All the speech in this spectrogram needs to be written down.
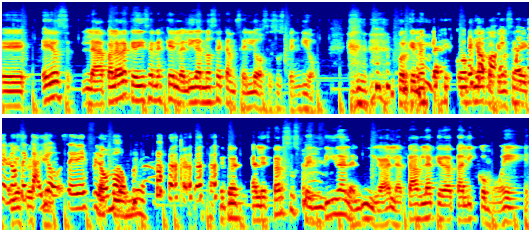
eh, ellos, la palabra que dicen es que la liga no se canceló, se suspendió. porque no es plagio, es Es copia, como, porque el no se puente no se cayó, se desplomó. Entonces, al estar suspendida la liga, la tabla queda tal y como es.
